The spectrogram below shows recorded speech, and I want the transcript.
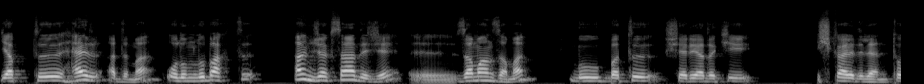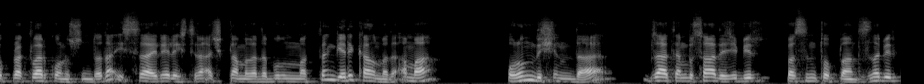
yaptığı her adıma olumlu baktı. Ancak sadece e, zaman zaman bu Batı Şeria'daki işgal edilen topraklar konusunda da İsrail'i eleştiren açıklamalarda bulunmaktan geri kalmadı. Ama onun dışında zaten bu sadece bir basın toplantısında bir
